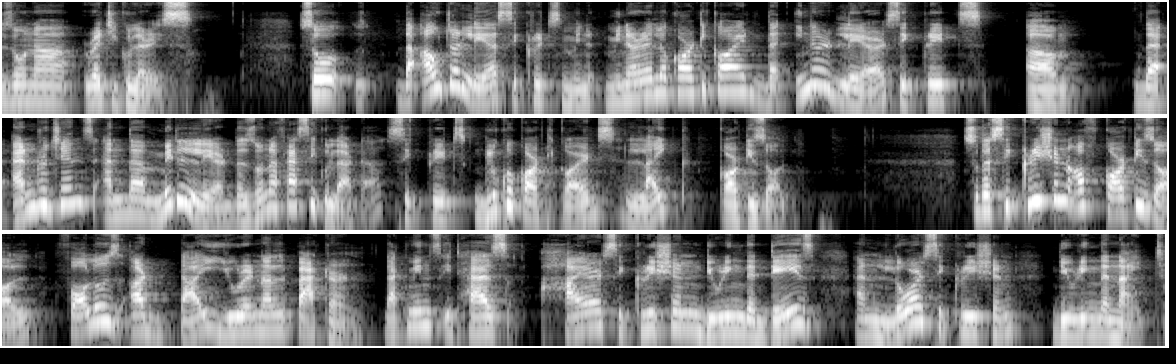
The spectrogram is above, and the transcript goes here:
zona reticularis. So the outer layer secretes min mineralocorticoid, the inner layer secretes um, the androgens, and the middle layer, the zona fasciculata, secretes glucocorticoids like cortisol. So the secretion of cortisol follows a diurnal pattern. That means it has higher secretion during the days and lower secretion during the night.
